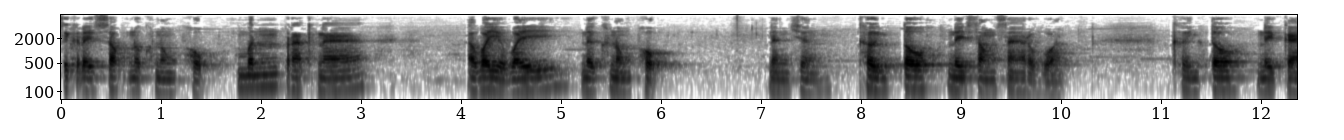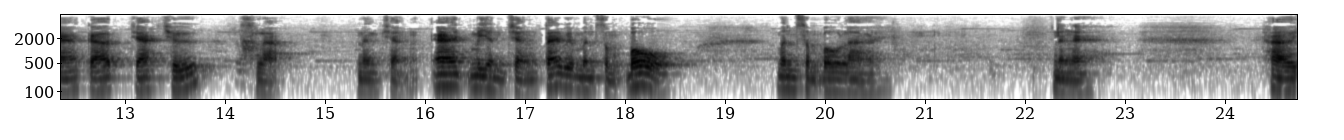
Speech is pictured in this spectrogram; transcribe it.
សេចក្តីសុខនៅក្នុងភពមិនប្រាថ្នាអ្វីអ្វីនៅក្នុងភព នឹងចឹងឃើញទោសនៃសង្សារវដ្តឃើញទោសនៃការកើតចាស់ឈឺស្លាប់នឹងចឹងអាចមានចឹងតែវាមិនសម្បូរមិនសម្បូរឡើយហ្នឹងហើយហើយ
